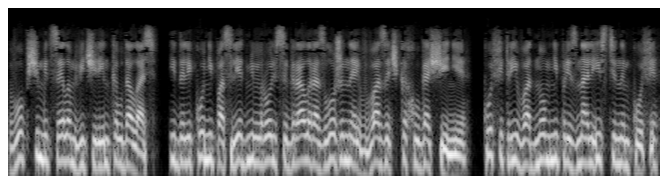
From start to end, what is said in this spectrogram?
В общем и целом вечеринка удалась, и далеко не последнюю роль сыграло разложенное в вазочках угощение. Кофе три в одном не признали истинным кофе,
